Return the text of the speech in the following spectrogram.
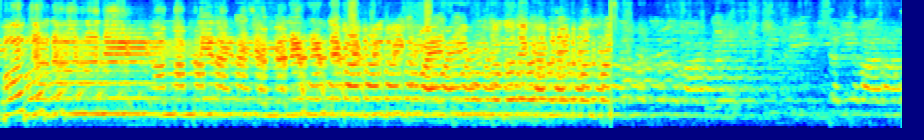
ਬਹੁਤ ਜ਼ਿਆਦਾ ਉਹਨਾਂ ਨੇ ਕੰਮ ਆਪਣੇ ਇਲਾਕੇ 'ਚ ਐਮਐਲਏ ਹੋਣ ਦੇ ਬਾਵਜੂਦ ਵੀ ਕਰਵਾਏ ਸੀ ਹੁਣ ਜਦੋਂ ਦੇ ਕੈਬਨਿਟ ਮੰਤਰੀ ਸ਼ਨੀਵਾਰ ਨੂੰ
